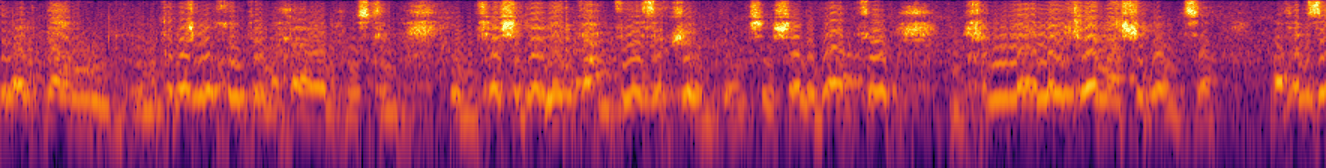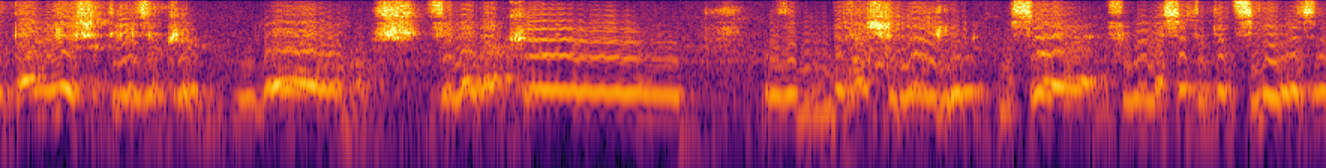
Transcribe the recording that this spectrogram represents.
אומרת, פעם, אם הקדוש ברוך הוא ייתן לך, אנחנו עוסקים במקרה שבאמת פעם תהיה זקן, כן? שאי אפשר לדעת אה, אם חלילה לא יקרה משהו באמצע, אבל זה פעם יהיה שתהיה זקן, זה לא, זה לא רק... מין דבר שלא יהיה. תנסה אפילו לעשות את הציור הזה,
